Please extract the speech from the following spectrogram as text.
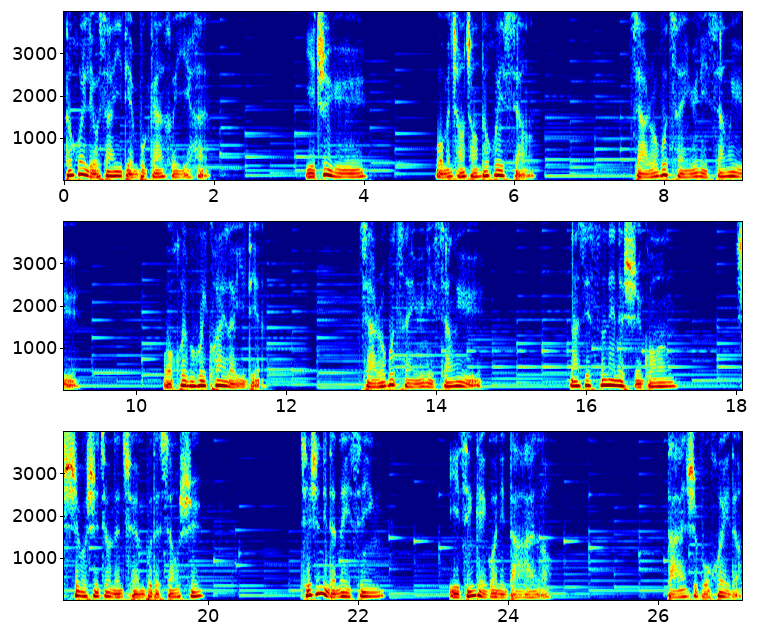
都会留下一点不甘和遗憾。以至于，我们常常都会想：假如不曾与你相遇，我会不会快乐一点？假如不曾与你相遇，那些思念的时光，是不是就能全部的消失？其实你的内心已经给过你答案了，答案是不会的。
